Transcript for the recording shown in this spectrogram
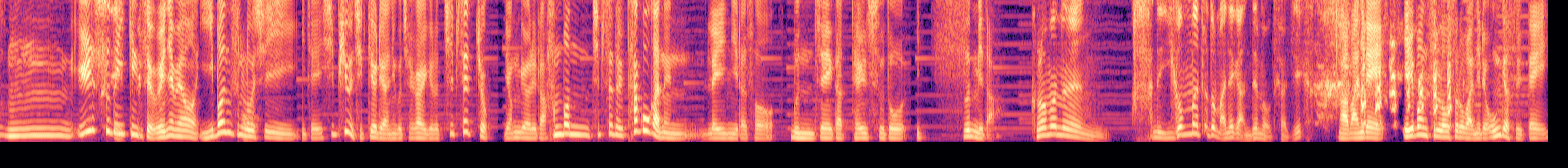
음... 일 수도. 있긴 있어요 왜냐면 2번 슬롯이 이제 CPU 직결이 아니고 제가 알기로 칩셋 쪽 연결이라 한 번 chipset을 타고 가는 lane이라서 문제가 될 수도 있습니다 그러면은 아, 근데 이것마저도 만약에 안 되면 어떡하지? 아 만일에 1번 슬롯으로 만일에 옮겼을 때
